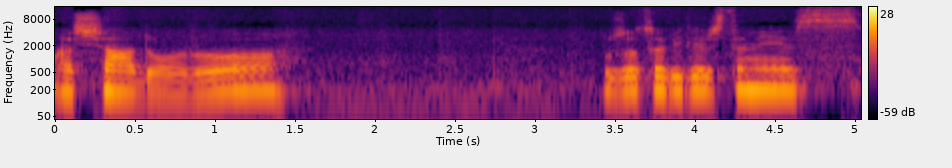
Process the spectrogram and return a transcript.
aşağı doğru uzatabilirsiniz.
